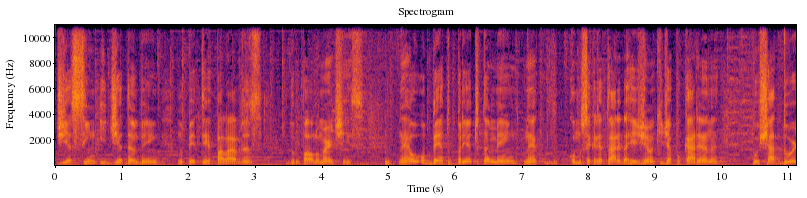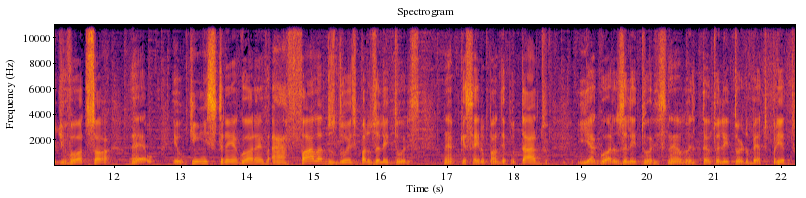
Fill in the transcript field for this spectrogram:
dia sim e dia também no PT. Palavras do Paulo Martins. Né, o, o Beto Preto também, né, como secretário da região aqui de Apucarana, puxador de votos. Só, é, o que me estranha agora é a fala dos dois para os eleitores né? Porque saíram para deputado e agora os eleitores, né? Tanto o eleitor do Beto Preto,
